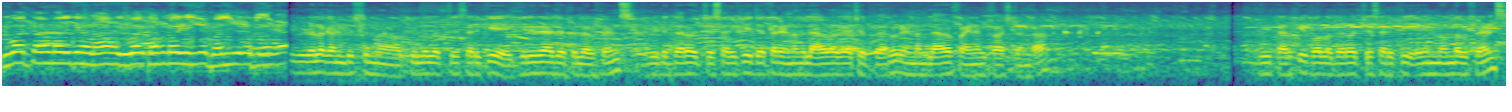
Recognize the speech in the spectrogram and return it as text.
ಇವಾಗ ತಗೊಂಡೋಗಿದ್ದೆ ಅಣ್ಣ ಇವಾಗ ತಗೊಂಡೋಗಿ ಹಿಂಗೆ ಬಂದಿರೋದು ఈ వీడియోలో కనిపిస్తున్న పిల్లలు వచ్చేసరికి గిరిరాజ పిల్లలు ఫ్రెండ్స్ వీటి ధర వచ్చేసరికి జత రెండు వందల యాభైగా చెప్పారు రెండు వందల యాభై ఫైనల్ కాస్ట్ అంట ఈ టర్కీ కోళ్ళ ధర వచ్చేసరికి ఎనిమిది వందలు ఫ్రెండ్స్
